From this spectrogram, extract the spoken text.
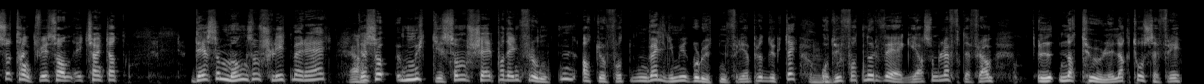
så tenker vi sånn ikke sant, at det er så mange som sliter med det her. Ja. Det er så mye som skjer på den fronten at du har fått veldig mye glutenfrie produkter. Mm. Og du har fått Norvegia som løfter fram naturlig laktosefri.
